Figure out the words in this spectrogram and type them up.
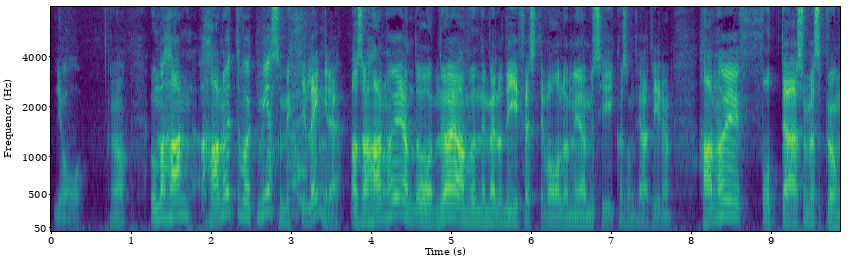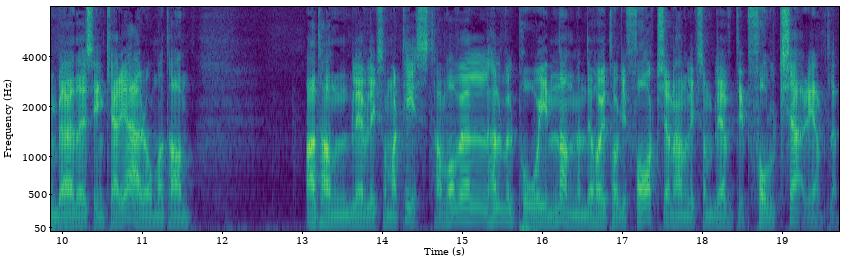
Ja. Ja. Och men han, han har inte varit med så mycket längre. Alltså han har ju ändå, nu har han vunnit melodifestivalen och gör musik och sånt hela tiden. Han har ju fått det här som en språngbräda i sin karriär om att han att han blev liksom artist. Han var väl, höll väl på innan men det har ju tagit fart sen han liksom blev typ folkkär egentligen.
